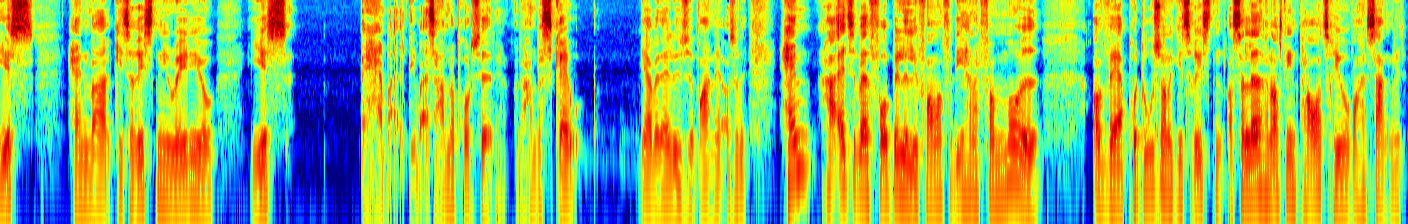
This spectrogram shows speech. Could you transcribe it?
yes. Han var guitaristen i radio, yes. Men han var, det var altså ham, der producerede det, og det var ham, der skrev, jeg vil lade lyset brænde, og så videre. Han har altid været forbilledelig for mig, fordi han har formået at være produceren og guitaristen, og så lavede han også lige en power trio, hvor han sang lidt.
